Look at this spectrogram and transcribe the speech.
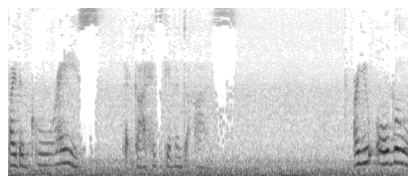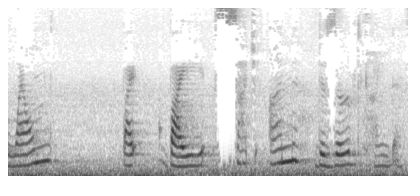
by the grace that God has given to us? Are you overwhelmed by, by such undeserved kindness?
